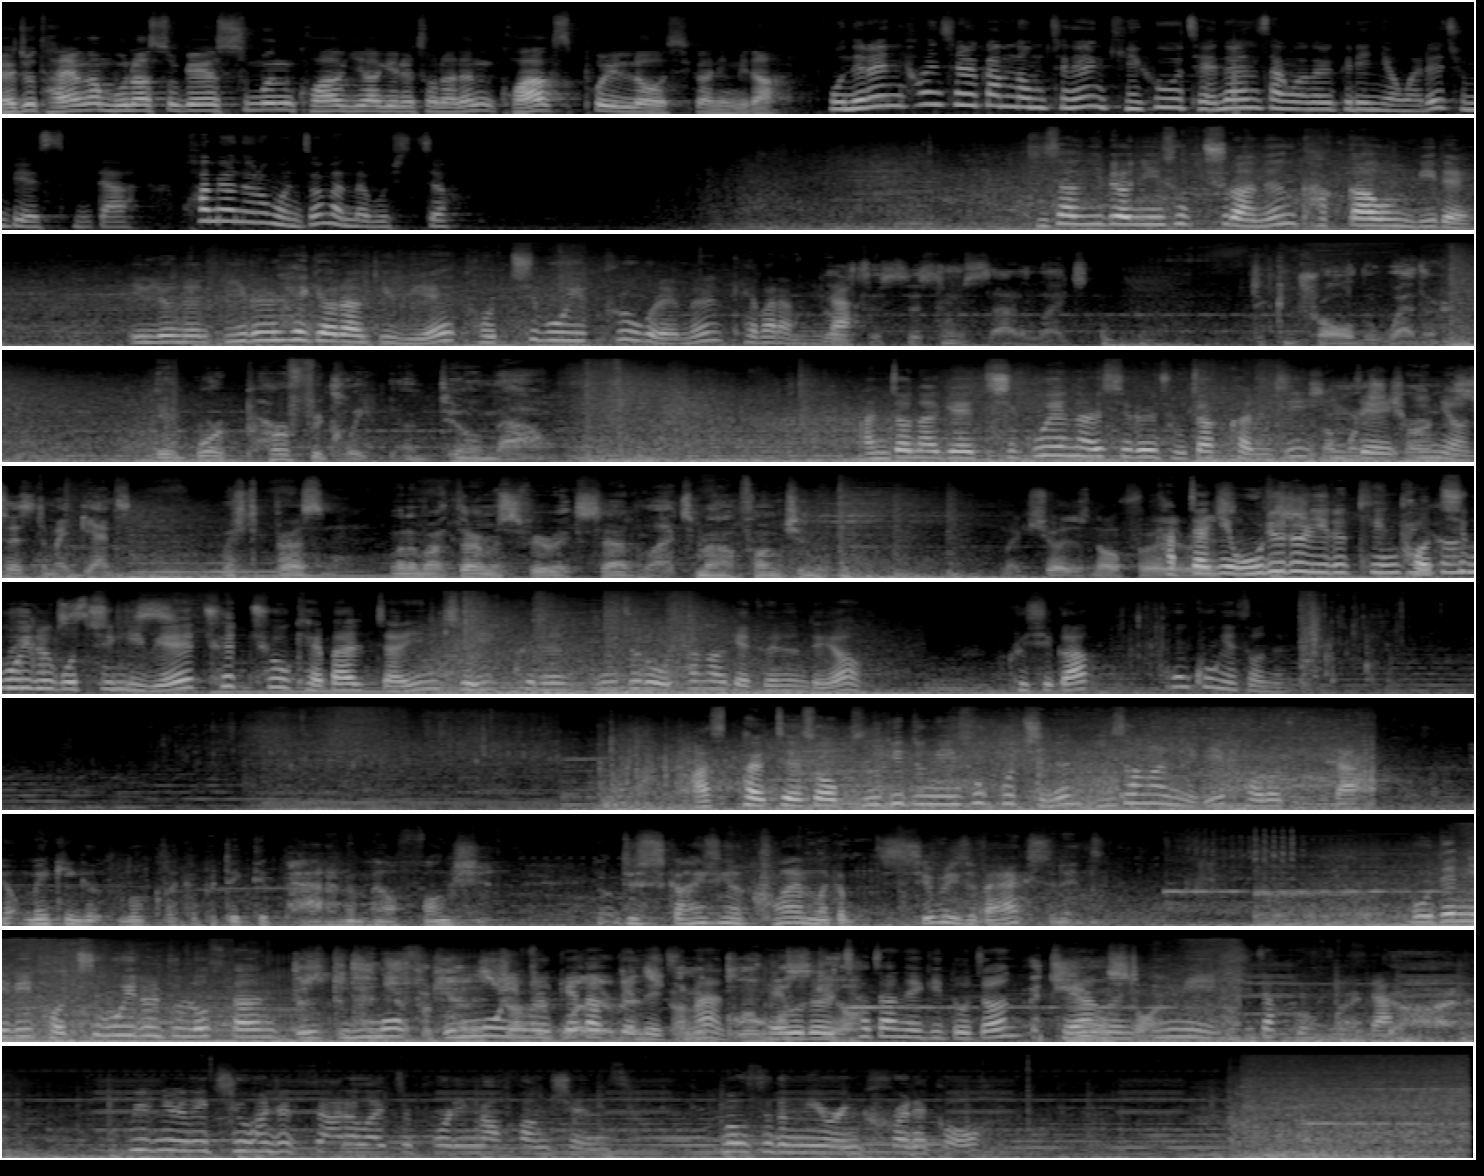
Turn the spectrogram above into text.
매주 다양한 문화 속의 숨은 과학 이야기를 전하는 과학 스포일러 시간입니다. 오늘은 현실감 넘치는 기후 재난 상황을 그린 영화를 준비했습니다. 화면으로 먼저 만나보시죠. 기상이변이 속출하는 가까운 미래. 인류는 이를 해결하기 위해 더치보이 프로그램을 개발합니다. 안전하게 지구의 날씨를 조작한 지 이제 Someone's turned the 2년. system against me. Mr. President, one of our thermospheric satellites malfunctioned. Make sure there's no further 갑자기. 오류를 일으킨 더치보이를 고치기 위해 최초 개발자인 제이크는 우주로 향하게 되는데요. 그 시각 홍콩에서는 아스팔트에서 불기둥이 솟구치는 이상한 일이 벌어집니다. You know, making it look like a predicted pattern of malfunction. Disguising a crime like a series of accidents. 모든 일이 더치보이를 둘러싼 이 음모, 음모임을 깨닫게 되지만 배우를 찾아내기도 전 재앙은 이미 시작됐습니다. We have nearly 200 satellites reporting malfunctions, most of them nearing critical.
